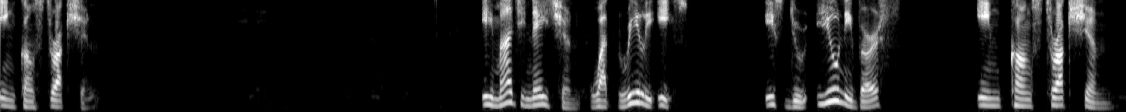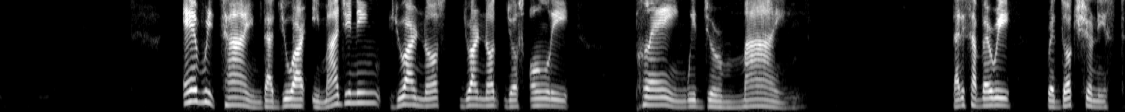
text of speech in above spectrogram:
in construction. imagination, what really is, is your universe in construction. Every time that you are imagining, you are not you are not just only playing with your mind. That is a very reductionist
